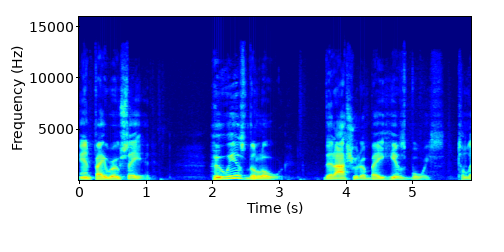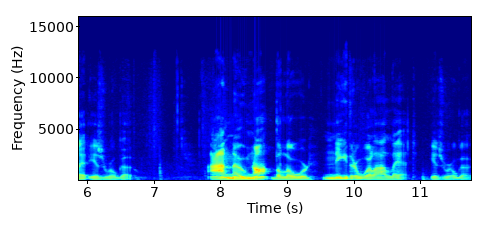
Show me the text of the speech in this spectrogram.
And Pharaoh said, Who is the Lord that I should obey his voice to let Israel go? I know not the Lord, neither will I let Israel go.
